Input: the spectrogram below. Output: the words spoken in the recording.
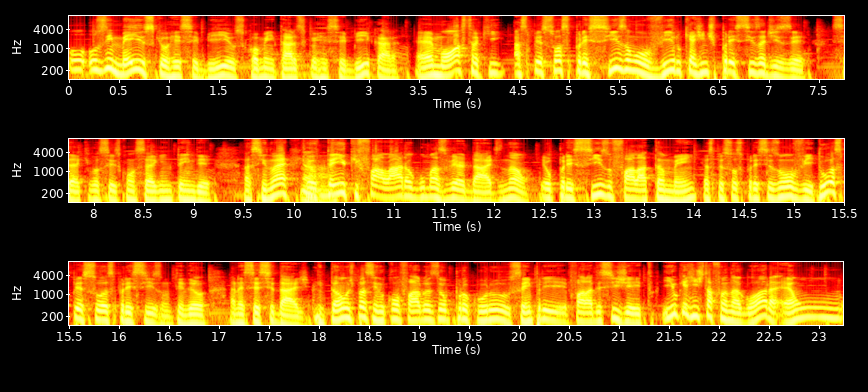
o, os e-mails que eu recebi, os comentários que eu recebi, cara, é, mostra que as pessoas precisam ouvir o que a gente precisa dizer, se é que vocês conseguem entender. Assim, não é uhum. eu tenho que falar algumas verdades, não. Eu preciso falar também, as pessoas precisam ouvir duas pessoas precisam, entendeu? A necessidade. Então, tipo assim, no Confabras eu procuro sempre falar desse jeito. E o que a gente tá falando agora é um.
